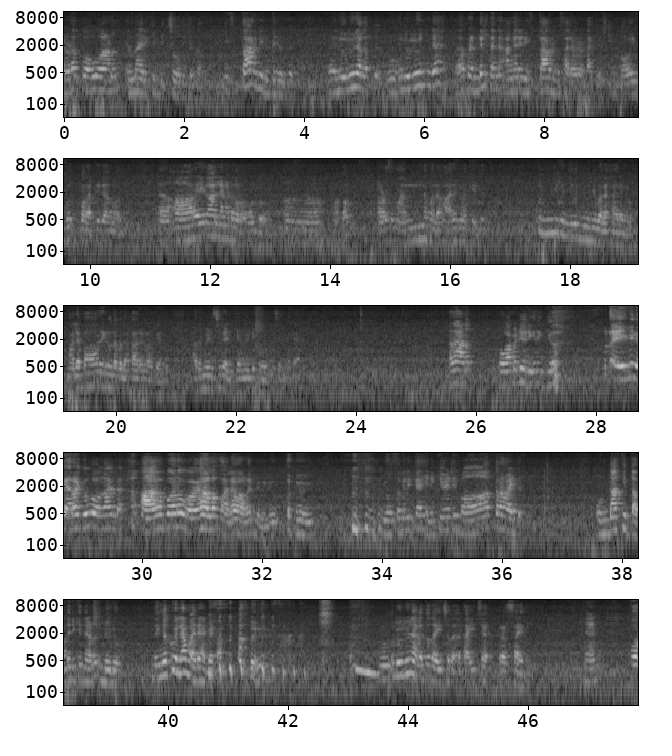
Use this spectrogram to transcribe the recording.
എവിടെ പോവുകയാണ് എന്നായിരിക്കും ചോദിക്കുന്നത്. ഇഫ്താർ വിരുന്നിരുന്ന് ലുലുവിനകത്ത് ലുലുവിന്റെ ഫ്രണ്ടിൽ തന്നെ അങ്ങനെ ഒരു ഇഫ്താറിന്റെ സ്ഥലം അവർ ഉണ്ടാക്കി വെച്ചിട്ടുണ്ട്. നോയിമ്പ് പറക്കുക എന്ന് പറഞ്ഞു. ആറേ തുടങ്ങും പോകും അപ്പം അവിടെ നല്ല പലഹാരങ്ങളൊക്കെ ഉണ്ട്. കുഞ്ഞു കുഞ്ഞു കുഞ്ഞു കുഞ്ഞു പലഹാരങ്ങൾ. മലബാറികളുടെ പലഹാരങ്ങളൊക്കെ ഉണ്ട്. അത് മേടിച്ച് കഴിക്കാൻ വേണ്ടി പോകുന്നു ചെന്നില്ല അതാണ്. പോകാൻ വേണ്ടി ഒരുങ്ങി നിൽക്കുക ഡെയിലി വേറെ പോകാനില്ല. ആകപ്പാടെ പോകാനുള്ള സ്ഥലമാണ് ലുലു. യൂസഫലിക്ക എനിക്ക് വേണ്ടി മാത്രമായിട്ട് ഉണ്ടാക്കി തന്നിരിക്കുന്നതാണ് ലുലു. നിങ്ങൾക്കും എല്ലാം വരാം കേട്ടോ. ലുലുവിനകത്ത് തയ്ച്ചത് തയ്ച്ച ഡ്രസ്സായിരുന്നു ഞാൻ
